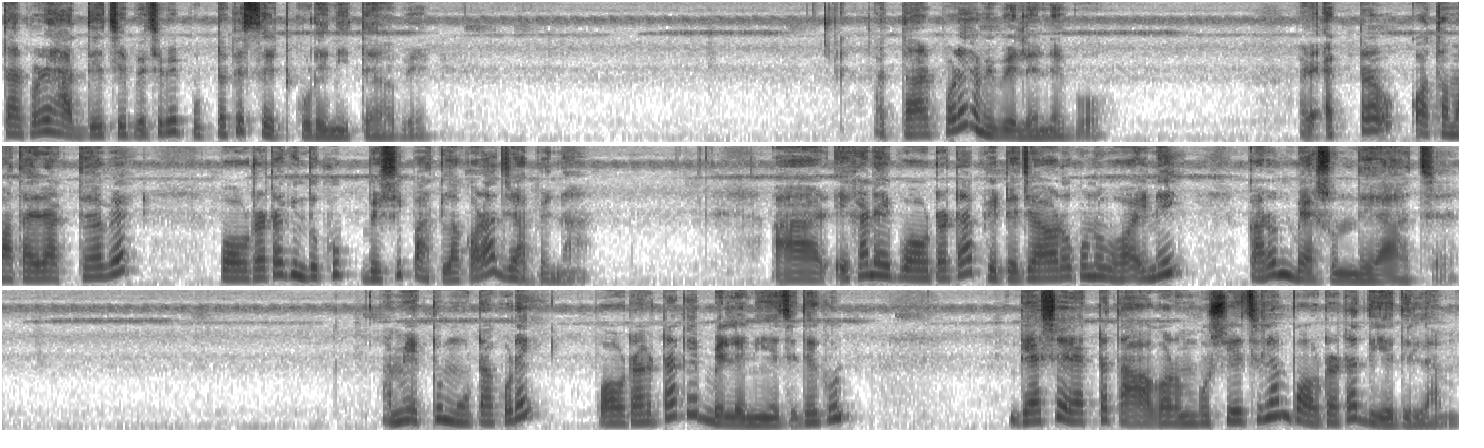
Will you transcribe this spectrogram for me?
তারপরে হাত দিয়ে চেপে চেপে পুরটাকে সেট করে নিতে হবে। আর তারপরে আমি বেলে নেব। আর একটা কথা মাথায় রাখতে হবে, পরোটাটা কিন্তু খুব বেশি পাতলা করা যাবে না। আর এখানে এই পরোটাটা ফেটে যাওয়ারও কোনো ভয় নেই, কারণ বেসন দেয়া আছে। আমি একটু মোটা করে পরোটাটাকে বেলে নিয়েছি। দেখুন গ্যাসে একটা তাওয়া গরম বসিয়েছিলাম, পরোটাটা দিয়ে দিলাম।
